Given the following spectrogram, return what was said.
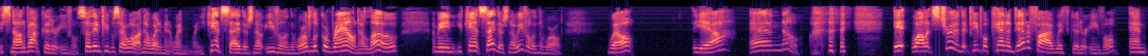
It's not about good or evil. So then people say, well, now wait a minute, wait a minute, wait. You can't say there's no evil in the world. Look around. Hello. I mean, you can't say there's no evil in the world. Well, yeah and no. it, while it's true that people can identify with good or evil and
